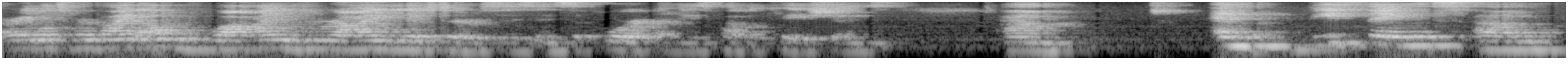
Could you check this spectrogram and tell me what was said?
are able to provide a wide variety of services in support of these publications. And these things, um,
